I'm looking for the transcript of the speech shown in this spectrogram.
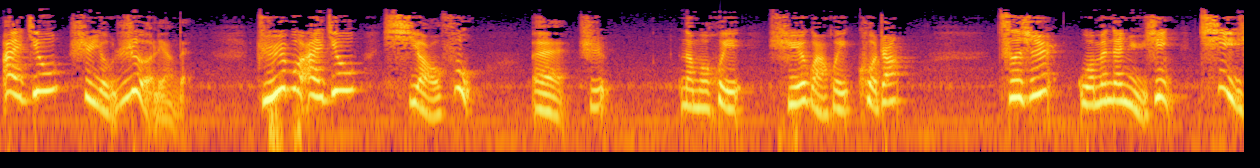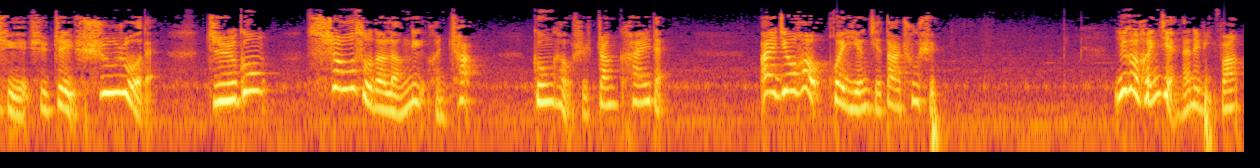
艾灸是有热量的，局部艾灸小腹，哎，是那么会血管会扩张，此时。我们的女性气血是最虚弱的，子宫收缩的能力很差，宫口是张开的，艾灸后会引起大出血。一个很简单的比方，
